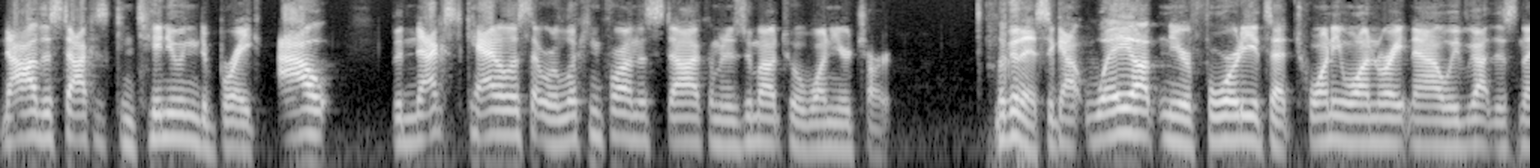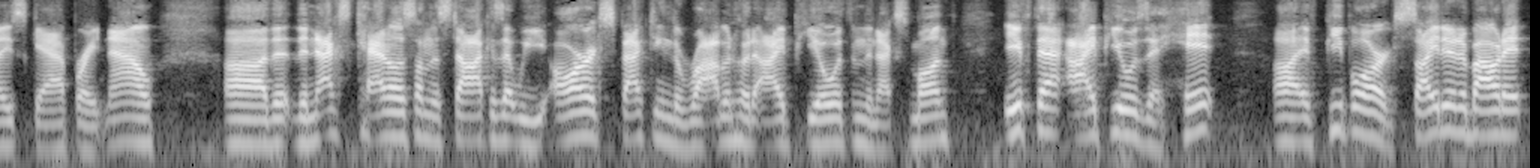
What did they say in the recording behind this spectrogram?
Now the stock is continuing to break out. The next catalyst that we're looking for on the stock, I'm going to zoom out to a one year chart. Look at this. It got way up near 40. It's at 21 right now. We've got this nice gap right now. Uh, the, the next catalyst on the stock is that we are expecting the Robinhood IPO within the next month. If that IPO is a hit, uh, if people are excited about it,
